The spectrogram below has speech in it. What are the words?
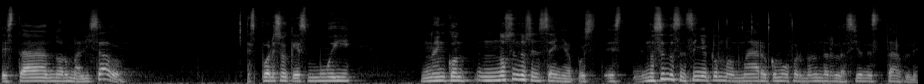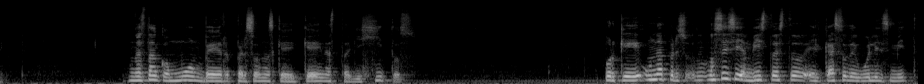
está normalizado. Es por eso que es muy... No, no se nos enseña, pues, no se nos enseña cómo amar o cómo formar una relación estable. No es tan común ver personas que queden hasta viejitos. Porque una persona, no sé si han visto esto, el caso de Will Smith,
